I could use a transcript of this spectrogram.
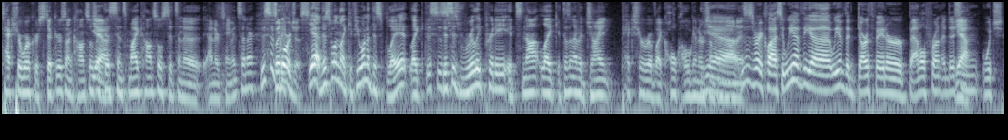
texture work or stickers on consoles Yeah. like this since my console sits in a entertainment center. This is But if- gorgeous. yeah, this one like if you want to display it, like This is this is- really pretty. It's not like it doesn't have a giant picture of like Hulk Hogan or something Yeah, on it. this is very classy. We have the uh, we have the Darth Vader Battlefront edition, Yeah. which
